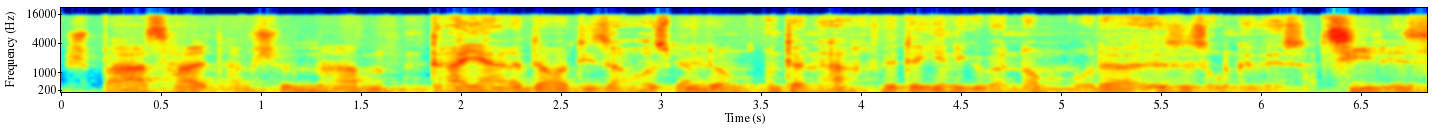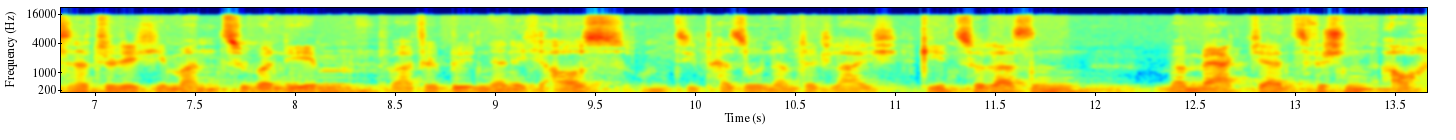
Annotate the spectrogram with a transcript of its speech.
Spaß halt am Schwimmen haben. Drei Jahre dauert diese Ausbildung ja. und danach wird derjenige übernommen oder ist es ungewiss? Ziel ist es natürlich, jemanden zu übernehmen, weil wir bilden ja nicht aus, um die Person dann gleich gehen zu lassen. Man merkt ja inzwischen, auch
